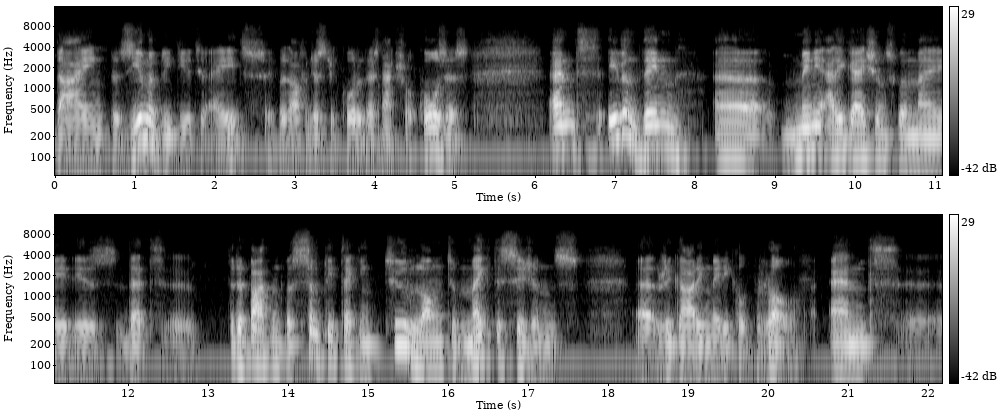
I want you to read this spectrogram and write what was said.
dying, presumably due to AIDS. It was often just recorded as natural causes. And even then, uh, many allegations were made is that uh, the department was simply taking too long to make decisions uh, regarding medical parole. And uh,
